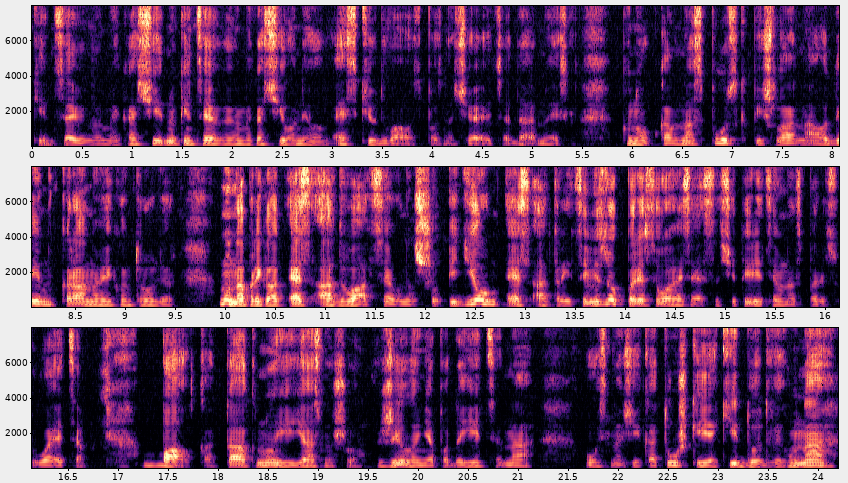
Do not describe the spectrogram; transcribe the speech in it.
кінцеві вимикачі. Ну, кінцеві вимикачі, вони SQ2 ось позначаються. Да? Ну. Кнопка на спуск, пішла на один крановий контролер. Ну, наприклад, SA2 це у нас що? Підйом, SA3 це візок пересувається, SA4 це у нас пересувається балка. Так, ну і ясно, що живлення подається на ось наші катушки, які до двигуна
